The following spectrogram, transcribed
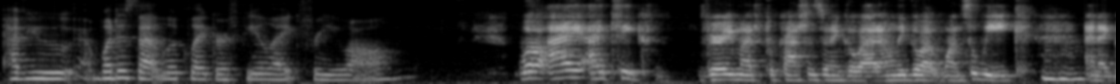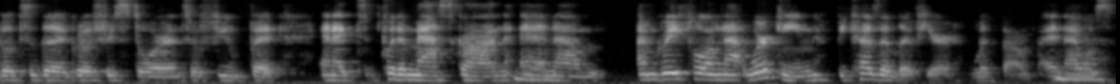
have you, what does that look like or feel like for you all? Well, I, I take very much precautions when I go out. I only go out once a week, mm-hmm. and I go to the grocery store and to a few, but and I t- put a mask on, yeah. and um, I'm grateful I'm not working because I live here with them, and yeah. I was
